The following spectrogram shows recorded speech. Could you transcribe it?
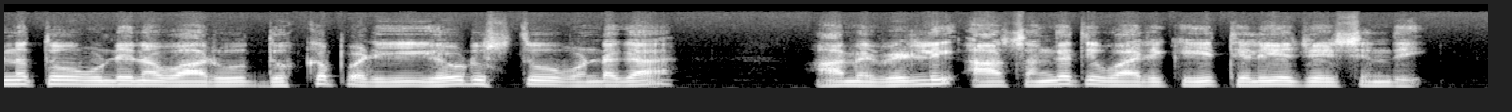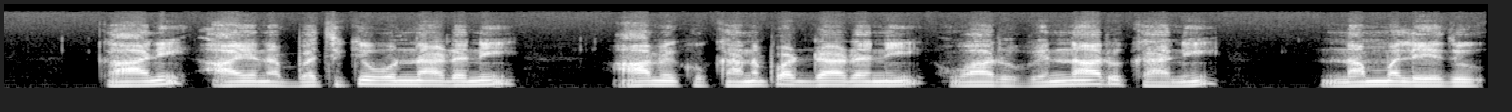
ఆయనతో ఉండిన వారు దుఃఖపడి ఏడుస్తూ ఉండగా ఆమె వెళ్ళి ఆ సంగతి వారికి తెలియజేసింది. కాని ఆయన బతికి ఉన్నాడని ఆమెకు కనపడ్డాడని వారు విన్నారు కాని నమ్మలేదు.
